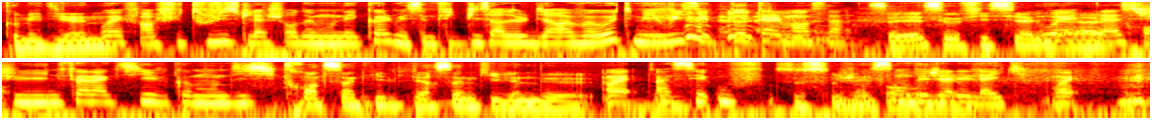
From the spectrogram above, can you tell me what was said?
comédienne. ouais, enfin, je suis tout juste la de mon école, mais ça me fait bizarre de le dire à voix haute, mais oui, c'est totalement ça. Ça y est, c'est officiel. Ouais, là, je 30 suis une femme active, comme on dit. 35 000 personnes qui viennent de. Ouais, de- ah, c'est ouf. de se Je sens déjà les likes. Ouais.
